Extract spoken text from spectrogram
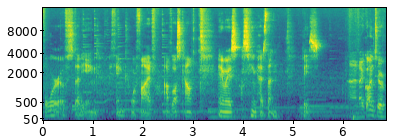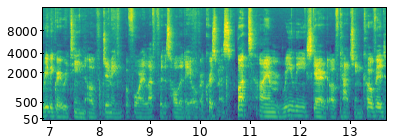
four of studying, think, or five. I've lost count. Anyways, I'll see you guys then. Peace and I got into a really great routine of gymming before I left for this holiday over Christmas. But I am really scared of catching COVID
